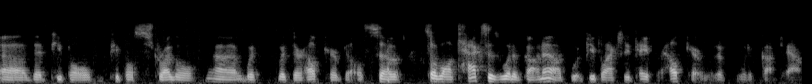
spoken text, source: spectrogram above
uh, that people people struggle uh, with with their healthcare bills. So so while taxes would have gone up, what people actually pay for healthcare would have would have gone down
